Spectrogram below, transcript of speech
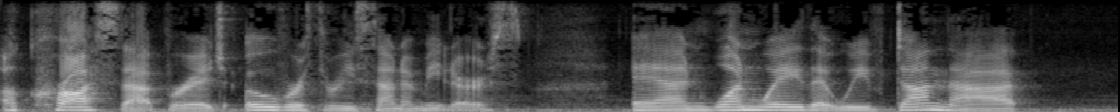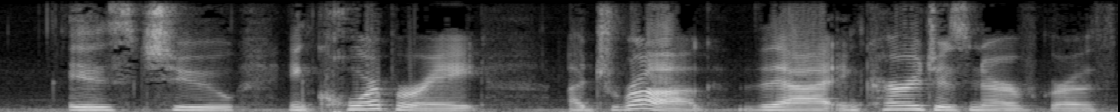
across that bridge over three centimeters. And one way that we've done that is to incorporate a drug that encourages nerve growth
